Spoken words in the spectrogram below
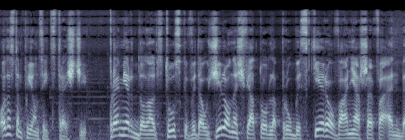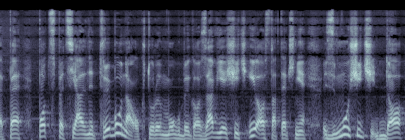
o następującej treści. Premier Donald Tusk wydał zielone światło dla próby skierowania szefa NBP pod specjalny trybunał, który mógłby go zawiesić i ostatecznie zmusić do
